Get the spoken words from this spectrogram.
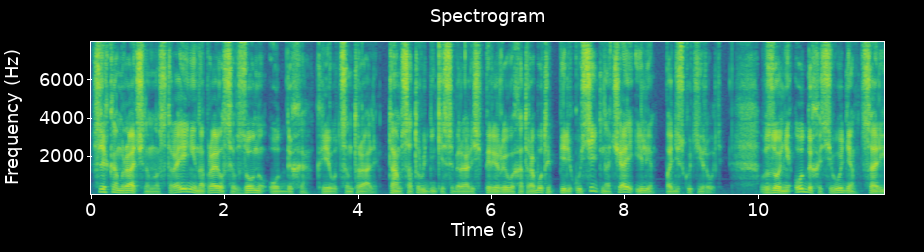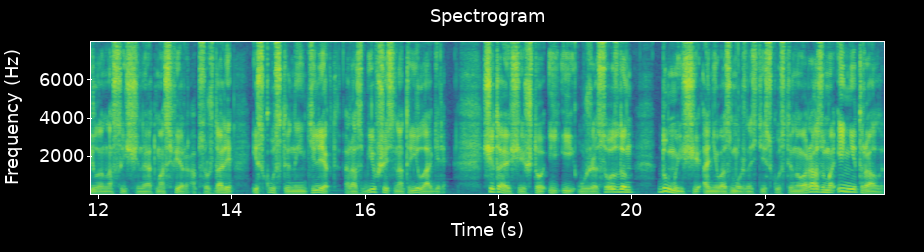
В слегка мрачном настроении направился в зону отдыха Крио Централи. Там сотрудники собирались в перерывах от работы перекусить на чай или подискутировать. В зоне отдыха сегодня царила насыщенная атмосфера, обсуждали искусственный интеллект, разбившись на три лагеря считающие, что ИИ уже создан, думающие о невозможности искусственного разума и нейтралы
